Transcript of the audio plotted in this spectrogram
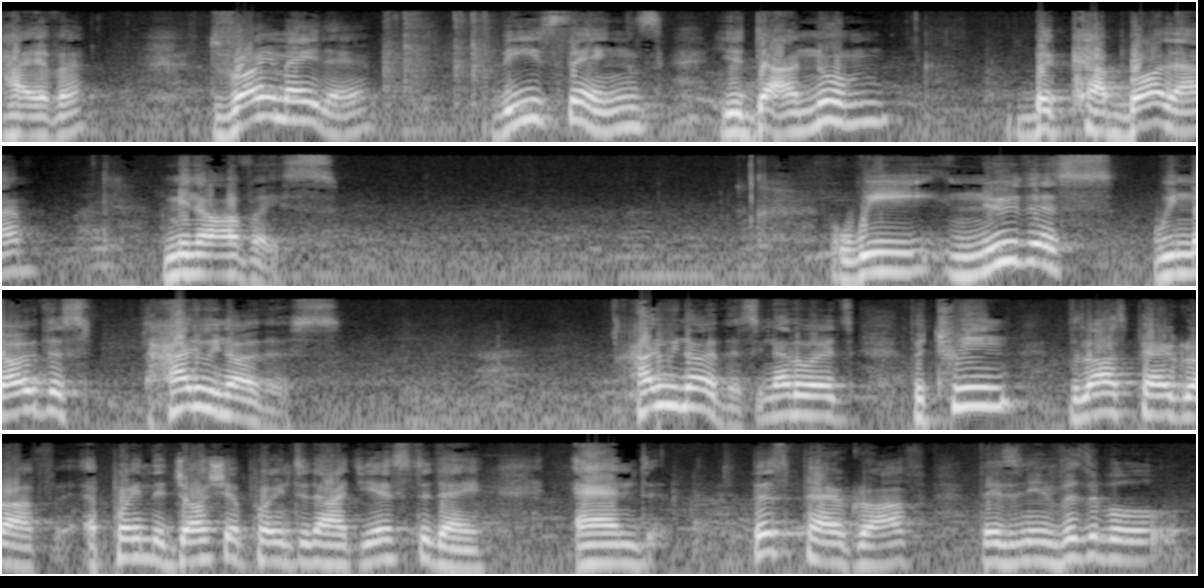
however, Dvorim Eile, these things, Yida'anum B'Kabbalah, mina avos. We knew this, we know this. How do we know this? How do we know this? In other words, between the last paragraph, a point that Joshua pointed out yesterday, and this paragraph, there's an invisible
